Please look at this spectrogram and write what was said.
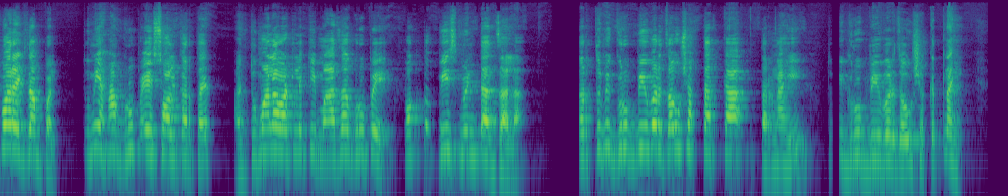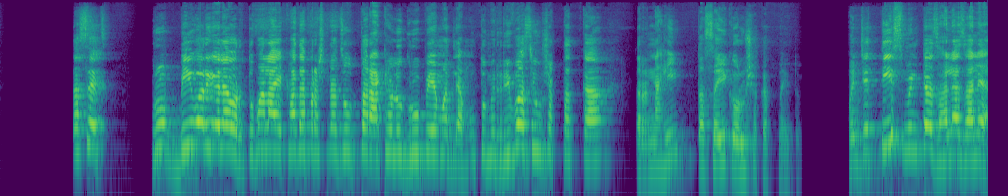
फॉर एक्झाम्पल तुम्ही हा ग्रुप ए सॉल्व्ह करतायत आणि तुम्हाला वाटलं की माझा ग्रुप ए फक्त वीस मिनिटात झाला. तर तुम्ही ग्रुप बी वर जाऊ शकतात का? तर नाही. तुम्ही ग्रुप बी वर जाऊ शकत नाही. तसेच ग्रुप बी वर गेल्यावर तुम्हाला एखाद्या प्रश्नाचं उत्तर आठवलं ग्रुप ए मधल्या मग तुम्ही रिव्हर्स येऊ शकतात का? तर नाही तसंही करू शकत नाही तुम्ही. म्हणजे तीस मिनिटं झाल्या झाल्या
